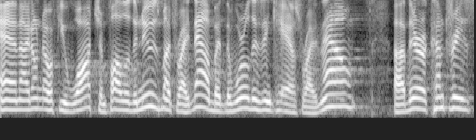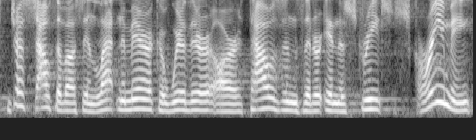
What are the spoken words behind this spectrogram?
And I don't know if you watch and follow the news much right now, but the world is in chaos right now. Uh, there are countries just south of us in Latin America where there are thousands that are in the streets screaming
